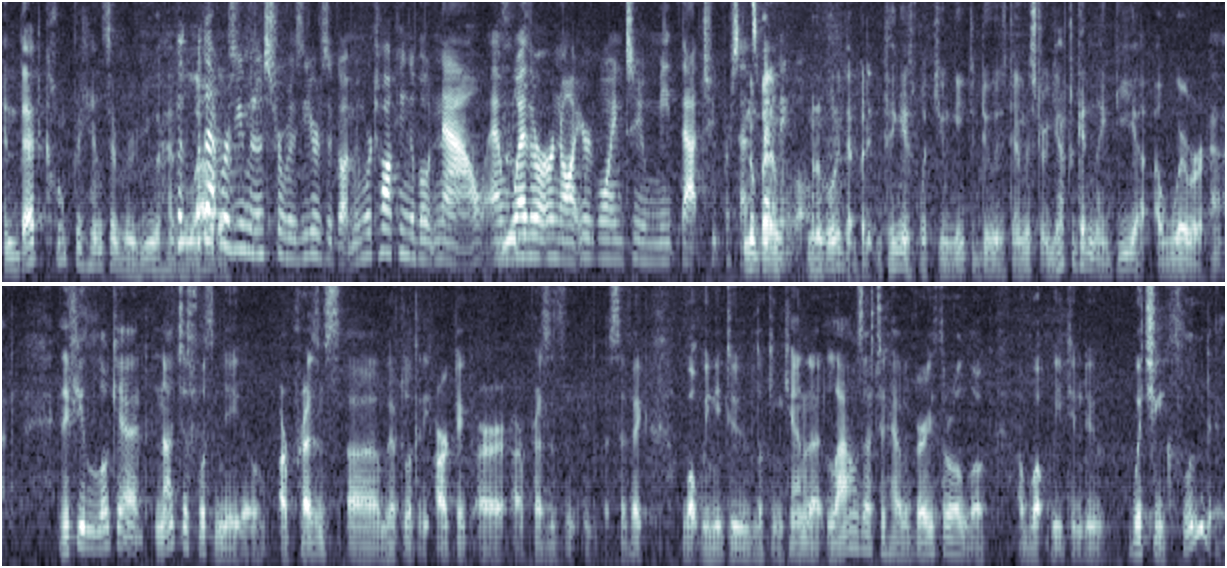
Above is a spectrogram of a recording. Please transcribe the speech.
And that comprehensive review has but, allowed But that us review, Minister, was years ago. I mean, we're talking about now and whether or not you're going to meet that 2% no, spending but I'm, goal. But I'm going to that. But the thing is, what you need to do is demonstrate, you have to get an idea of where we're at. And if you look at not just with NATO, our presence, uh, we have to look at the Arctic, our, our presence in, in, the Pacific, what we need to look in Canada, it allows us to have a very thorough look of what we can do, which included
